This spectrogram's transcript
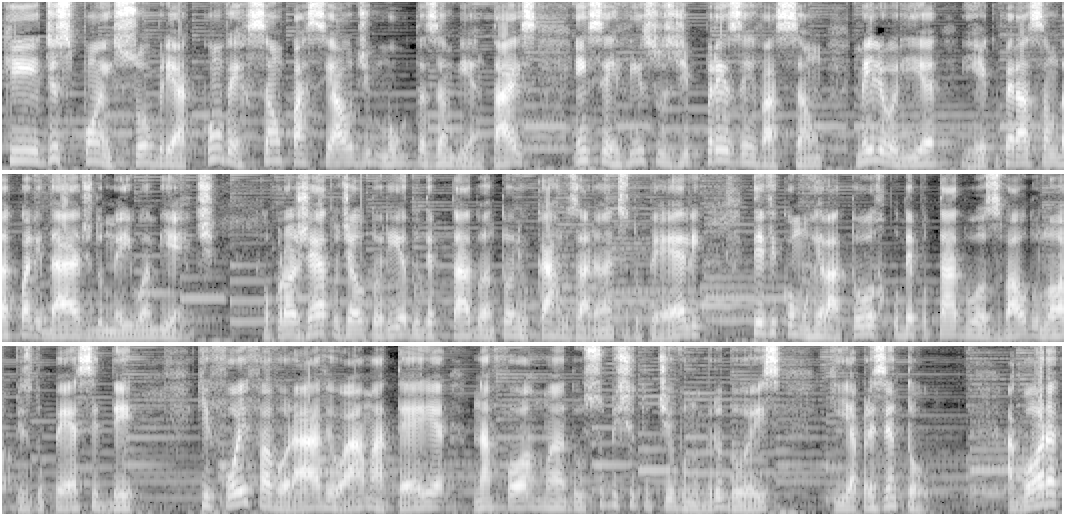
que dispõe sobre a conversão parcial de multas ambientais em serviços de preservação, melhoria e recuperação da qualidade do meio ambiente. O projeto, de autoria do deputado Antônio Carlos Arantes, do PL, teve como relator o deputado Oswaldo Lopes, do PSD, que foi favorável à matéria na forma do substitutivo número 2 que apresentou. Agora,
